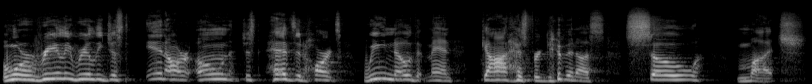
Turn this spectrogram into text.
But when we're really, really just in our own just heads and hearts, we know that, man, God has forgiven us so much.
